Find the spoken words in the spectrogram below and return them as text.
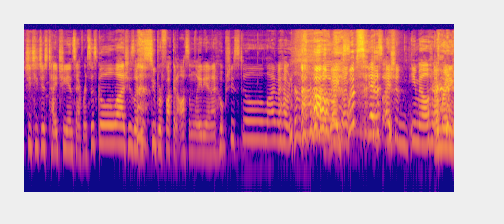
She teaches Tai Chi in San Francisco a lot. She's like a super fucking awesome lady, and I hope she's still alive. I haven't heard from her. Yikes. Whoops. Yikes! I should email her. I'm writing,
